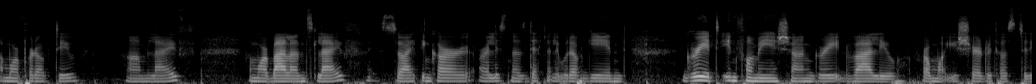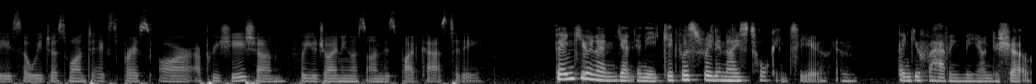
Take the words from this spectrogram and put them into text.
a more productive um, life, a more balanced life. So I think our our listeners definitely would have gained great information, great value from what you shared with us today. So we just want to express our appreciation for you joining us on this podcast today. Thank you, and Yanique. It was really nice talking to you. And thank you for having me on your show.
